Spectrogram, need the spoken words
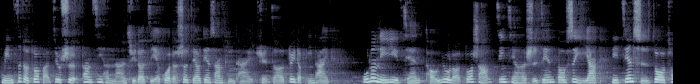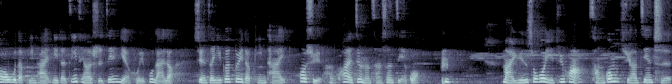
明智的做法就是放弃很难取得结果的社交电商平台，选择对的平台。无论你以前投入了多少金钱和时间，都是一样。你坚持做错误的平台，你的金钱和时间也回不来了。选择一个对的平台，或许很快就能产生结果。马云说过一句话：“成功需要坚持，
